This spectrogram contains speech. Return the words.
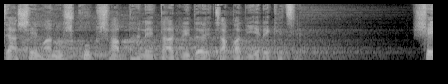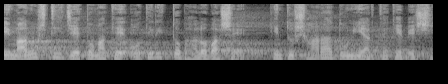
যা সে মানুষ খুব সাবধানে তার হৃদয়ে চাপা দিয়ে রেখেছে। সেই মানুষটি যে তোমাকে অতিরিক্ত ভালোবাসে, কিন্তু সারা দুনিয়ার থেকে বেশি।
